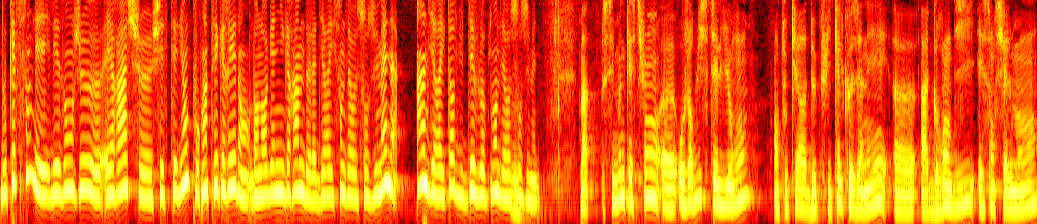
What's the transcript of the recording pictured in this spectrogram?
Donc, quels sont les, les enjeux RH chez Stellian pour intégrer dans, dans l'organigramme de la direction des ressources humaines un directeur du développement des ressources humaines? Bah, C'est une bonne question. Euh, Aujourd'hui, Stellion, en tout cas depuis quelques années, euh, a grandi essentiellement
